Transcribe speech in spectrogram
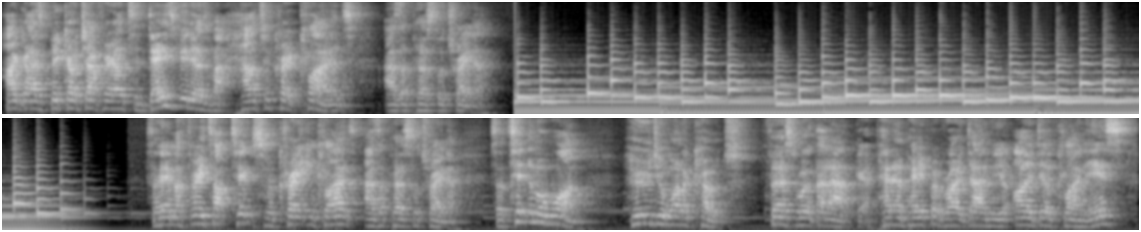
Hi guys, Big Coach Afro. Today's video is about how to create clients as a personal trainer. So here are my three top tips for creating clients as a personal trainer. So tip number one, who do you want to coach? First work that out. Get a pen and paper, write down who your ideal client is.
